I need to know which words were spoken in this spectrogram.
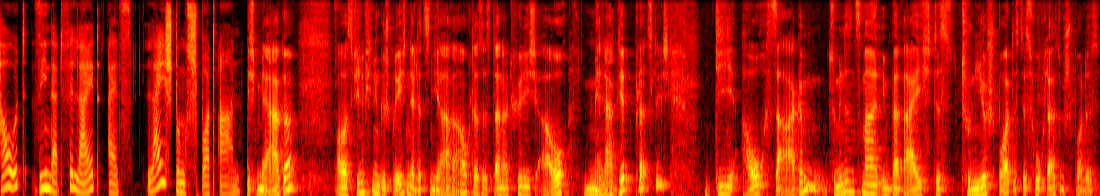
Haut sehen das vielleicht als Leistungssport an. Ich merke aus vielen, vielen Gesprächen der letzten Jahre auch, dass es da natürlich auch Männer gibt plötzlich, die auch sagen, zumindest mal im Bereich des Turniersportes, des Hochleistungssportes,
